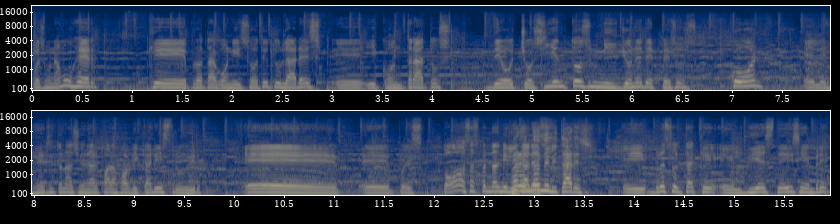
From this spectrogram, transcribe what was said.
pues una mujer que protagonizó titulares eh, y contratos de 800 millones de pesos con el Ejército Nacional para fabricar y distribuir eh, eh, pues todas estas prendas militares. Prendas militares. Y resulta que el 10 de diciembre,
